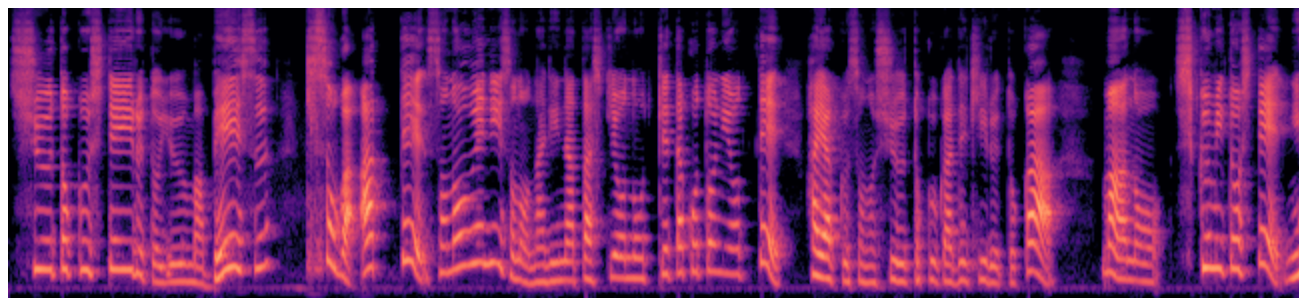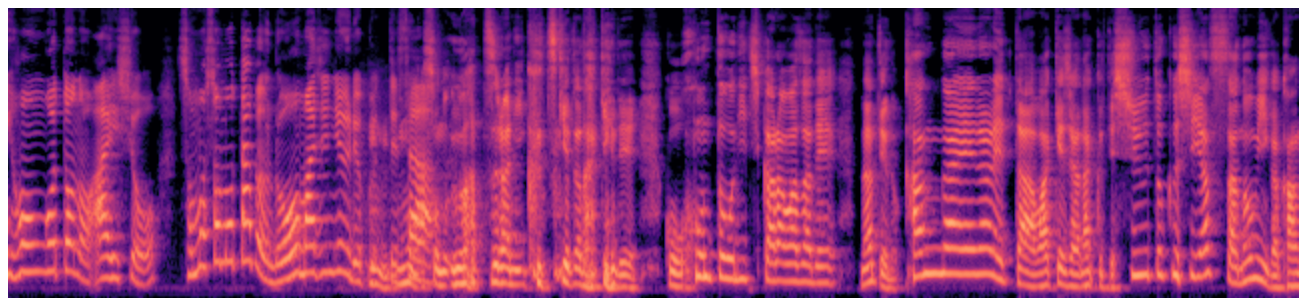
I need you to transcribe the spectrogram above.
習得しているという、まあベース、基礎があって、その上にそのなりなた式を乗っけたことによって、早くその習得ができるとか、まああの、仕組みとして日本語との相性、そもそも多分ローマ字入力ってうん、もうさ、その上っ面にくっつけただけで、こう本当に力技で、なんていうの、考えられたわけじゃなくて習得しやすさのみが考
